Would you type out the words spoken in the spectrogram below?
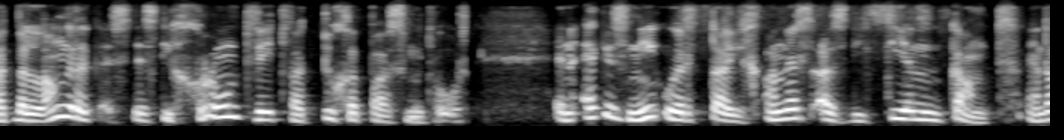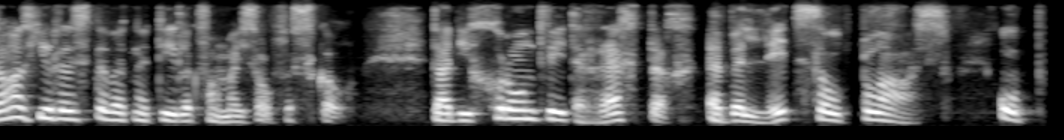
Wat belangrik is, dis die grondwet wat toegepas moet word. En ek is nie oortuig anders as die teenkant. En daar's juriste wat natuurlik van my sal verskil dat die grondwet regtig 'n beletsel plaas op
